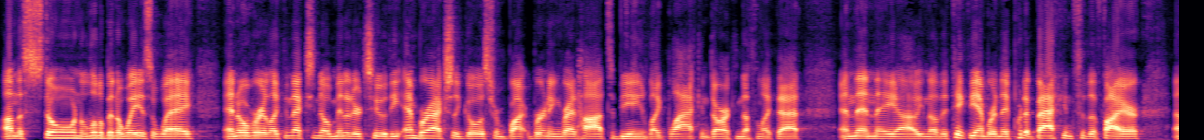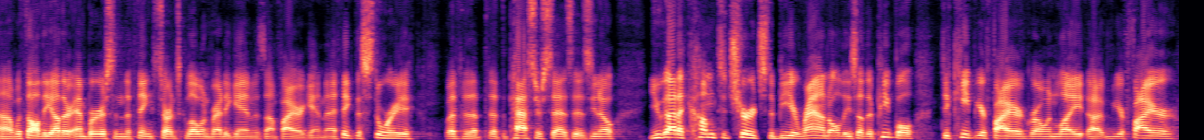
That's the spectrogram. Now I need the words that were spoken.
on the stone a little bit of ways away, and over like the next you know minute or two, the ember actually goes from burning red hot to being like black and dark and nothing like that. And then they uh, you know they take the ember and they put it back into the fire uh, with all the other embers, and the thing starts glowing red again and it's on fire again. And I think the story that the, that the pastor says is you know you got to come to church to be around all these other people to keep your fire growing light, uh, your fire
